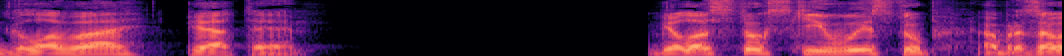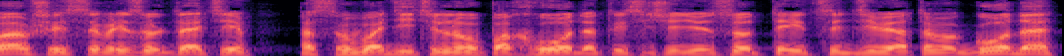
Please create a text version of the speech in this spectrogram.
Глава пятая Белостокский выступ, образовавшийся в результате освободительного похода 1939 года,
